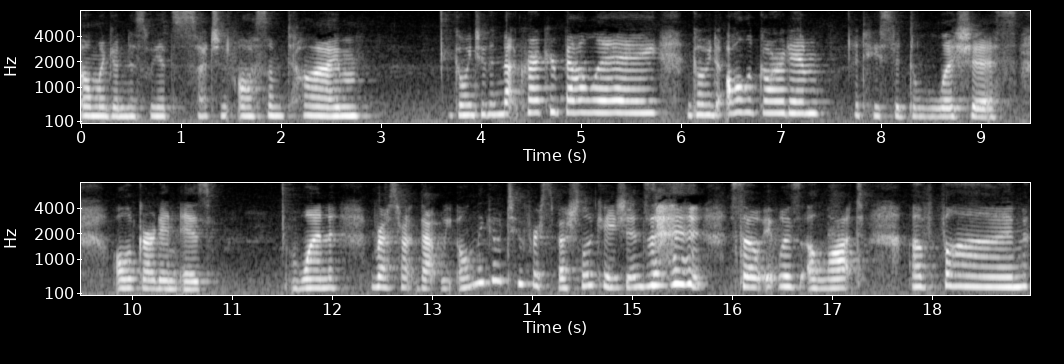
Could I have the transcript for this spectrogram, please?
Oh my goodness, we had such an awesome time going to the Nutcracker Ballet going to Olive Garden. It tasted delicious. Olive Garden is one restaurant that we only go to for special occasions. so it was a lot of fun.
